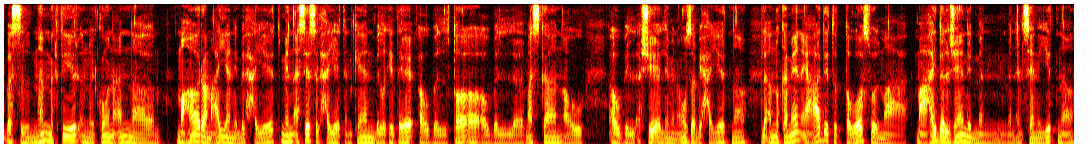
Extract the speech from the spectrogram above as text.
بس المهم كتير إنه يكون عنا مهارة معينة بالحياة من أساس الحياة إن كان بالغذاء أو بالطاقة أو بالمسكن أو أو بالأشياء اللي بنعوزها بحياتنا. لأنه كمان إعادة التواصل مع مع هيدا الجانب من من إنسانيتنا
